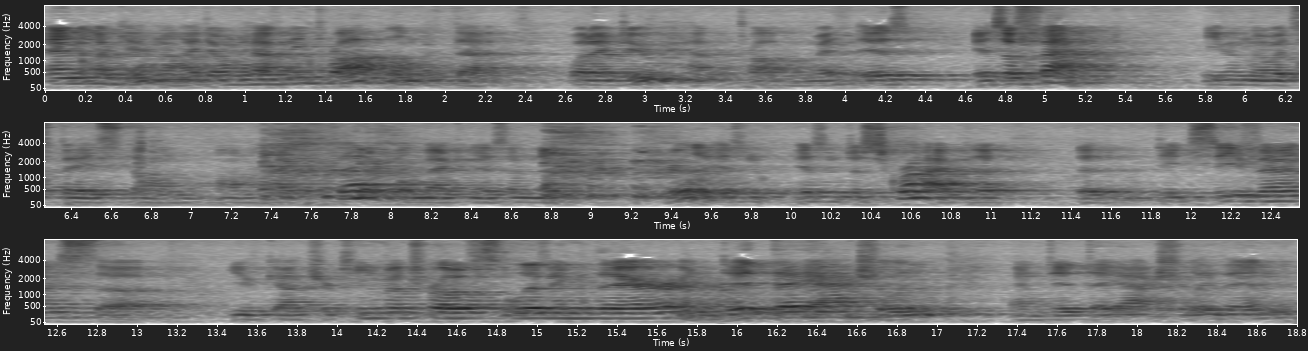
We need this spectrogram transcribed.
And again, I don't have any problem with that. What I do have a problem with is it's a fact even though it's based on, on a hypothetical mechanism that really isn't, isn't described. The, the deep sea vents, uh, you've got your chemotrophs living there, and did they actually? And did they actually then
